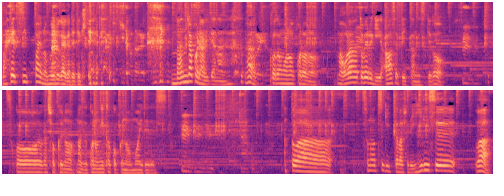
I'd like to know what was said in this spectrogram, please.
バケツいっぱいのムール貝が出てきてなんじゃこりゃみたいな。子供の頃の、まあ、オランダとベルギー合わせて行ったんですけどそこが食のまずこの2カ国の思い出です。うんうんうんあとはその次行った場所でイギリスは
